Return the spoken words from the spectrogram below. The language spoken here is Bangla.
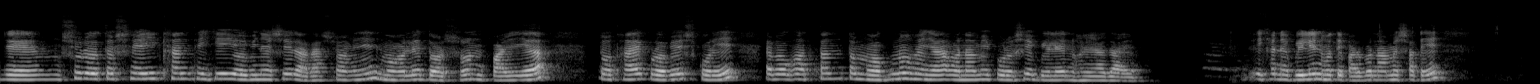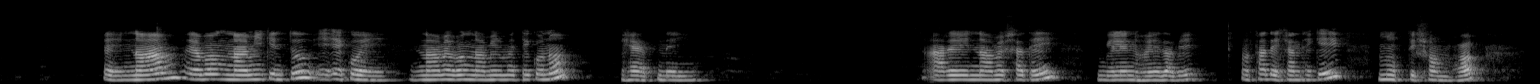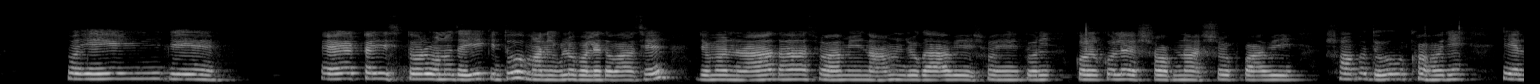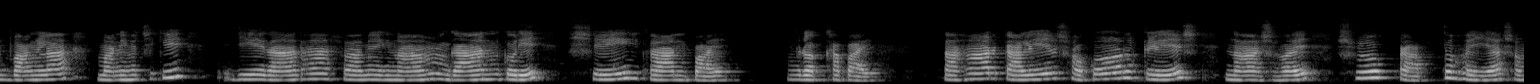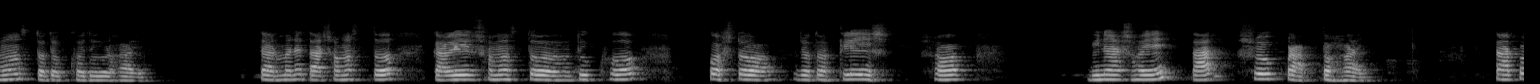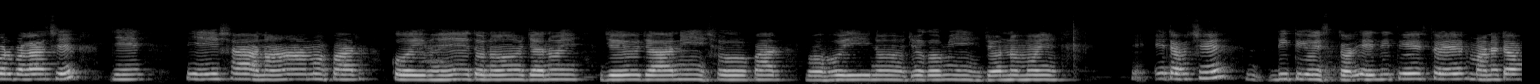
যে সুরত সেইখান থেকেই অবিনাশী রাধাস্বামীর মহলে দর্শন পাইয়া তথায় প্রবেশ করে এবং অত্যন্ত মগ্ন হইয়া অনামী পুরুষে বিলীন হইয়া যায়। এখানে বিলীন হতে পারব নামের সাথে। এই নাম এবং নামই কিন্তু একই। নাম এবং নামের মধ্যে কোনো ভেদ নেই। আর এই নামের সাথেই বিলীন হয়ে যাবে। অর্থাৎ এখান থেকেই মুক্তি সম্ভব। তো এই যে একটা স্তর অনুযায়ী কিন্তু মানেগুলো বলে দেওয়া আছে। যেমন, রাধা স্বামী নাম যোগাবে সয়ে তরে, কলকলে সব না পাবে, সব দুঃখ হরে। এর বাংলা মানে হচ্ছে কি, যে রাধা স্বামীর নাম গান করে সেই প্রাণ পায়, রক্ষা পায়। তাহার কালের সকল ক্লেশ নাশ হয়, সুখ প্রাপ্ত হইয়া সমস্ত দুঃখ দূর হয়। তার মানে তার সমস্ত কালের সমস্ত দুঃখ, কষ্ট, যত ক্লেশ সব বিনাশ হয়ে তার সুখ প্রাপ্ত হয়। তারপর বলা আছে যে এসা নাম পার কই ভেদ ন জানয় যে জানি সো পার বহুইন জগমে জন্ময় এটা হচ্ছে দ্বিতীয় স্তর। এই দ্বিতীয় স্তরের মানেটা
